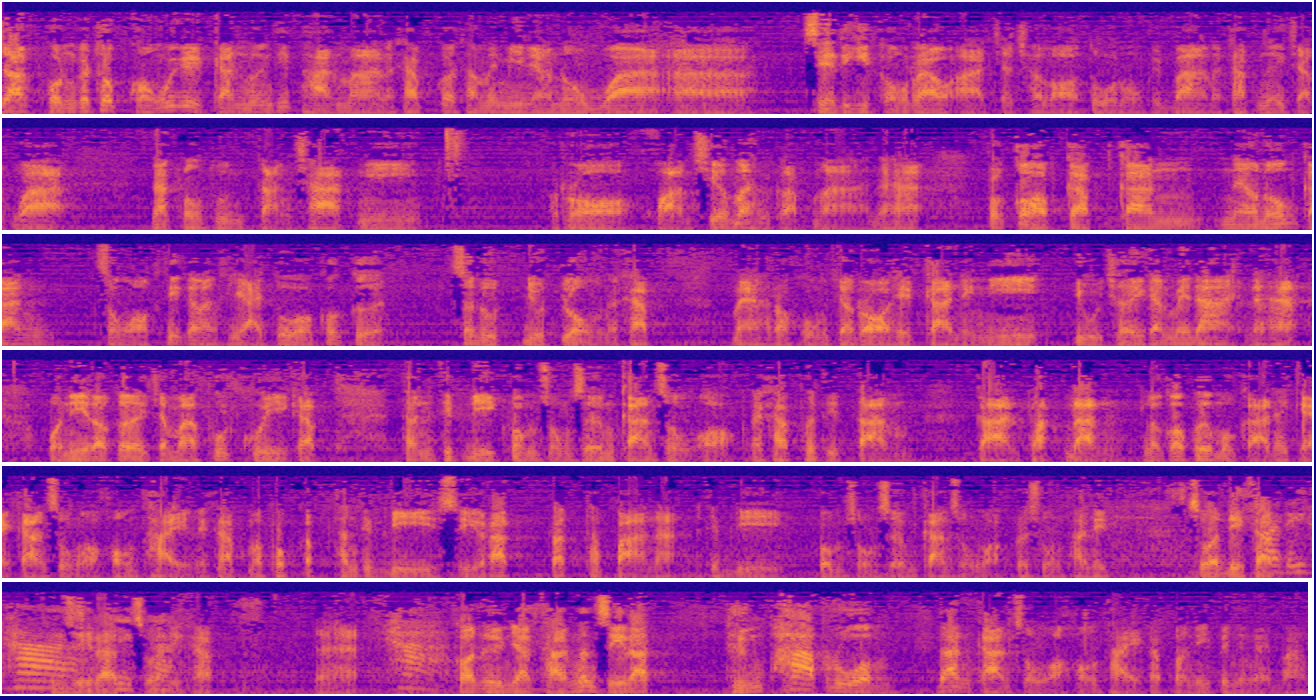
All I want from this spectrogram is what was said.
จากผลกระทบของวิกฤตการเมืองที่ผ่านมานะครับ ก็ทำให้มีแนวโน้มว่าอ่าเศรษฐกิจของเราอาจจะชะลอตัวลงไปบ้างนะครับ เนื่องจากว่านักลงทุนต่างชาตินี้ รอความเชื่อมั่นกลับมานะฮะประกอบกับการแนวโน้มการส่งออกที่กำลังขยายตัวก็เกิด สะดุดหยุดลงนะครับแม่เราคงจะรอเหตุการณ์อย่างนี้อยู่เฉยกันไม่ได้นะฮะวันนี้เราก็เลยจะมาพูดคุยกับท่านทิบดีกรมส่งเสริมการส่งออกนะครับ เพื่อติดตามการผลักดัน แล้วก็เพิ่มโอกาสให้แก่การส่งออกของไทยนะครับมาพบกับท่านทิบดีศรีรัตน์รัฐปานะทิบดีกรมส่งเสริมการส่งออกกระทรวงพาณิชย์สวัสดีครับสวัสดีค่ะณศรีรัตน์สสวัวัสสดีดีคครัรับบนะฮะค่ะ ก่อนอื่นอยากถามท่านศรีรัตน์ถึงภาพรวมด้านการส่งออกของไทยครับตอนนี้เป็นยังไงบ้าง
